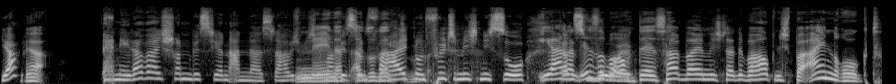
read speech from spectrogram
Ja? Ja, Ja, nee, da war ich schon ein bisschen anders. Da habe ich mich Nee, immer ein das- bisschen also das- verhalten und fühlte mich nicht so ja das ist wohl. aber auch deshalb, weil mich das überhaupt nicht beeindruckt.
